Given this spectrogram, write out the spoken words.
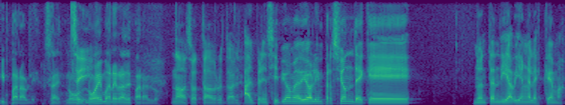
imparable. O sea, no, Sí. no hay manera de pararlo. No, eso está brutal. Al principio me dio la impresión de que no entendía bien el esquema.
